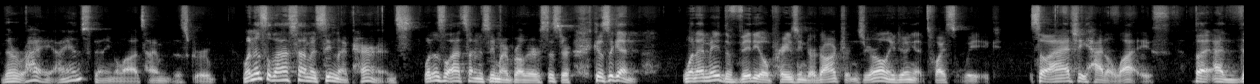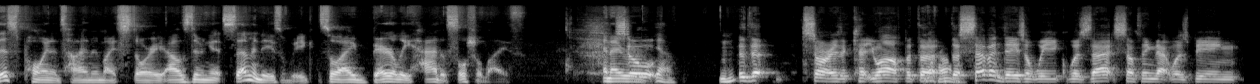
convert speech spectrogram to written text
they're right. I am spending a lot of time with this group. When is the last time I've seen my parents? When is the last time I've seen my brother or sister? Because again, when I made the video praising their doctrines, you're only doing it twice a week. So I actually had a life. But at this point in time in my story, I was doing it seven days a week. So I barely had a social life. And I, so, yeah. Mm-hmm. The, sorry to cut you off, but the, no the seven days a week, was that something that was being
